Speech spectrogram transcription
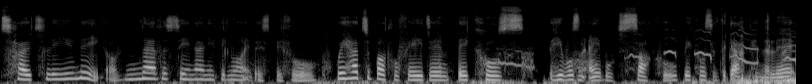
totally unique. I've never seen anything like this before. We had to bottle feed him because he wasn't able to suckle because of the gap in the lip.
